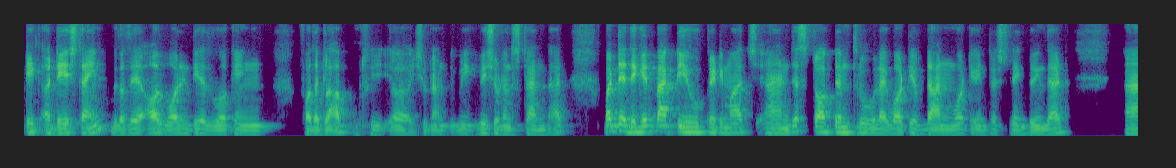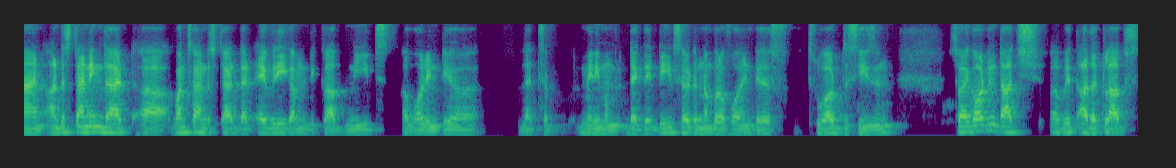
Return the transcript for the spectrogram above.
take a day's time because they're all volunteers working for the club. We uh, should we, we should understand that. But they, they get back to you pretty much and just talk them through like what you've done, what you're interested in doing that and understanding that uh, once i understand that every community club needs a volunteer that's a minimum like they need certain number of volunteers throughout the season. So i got in touch uh, with other clubs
